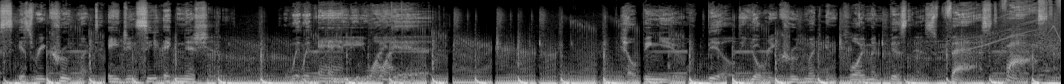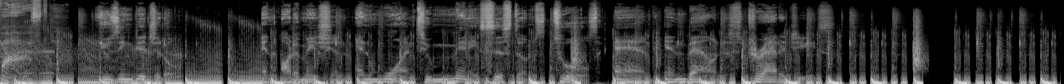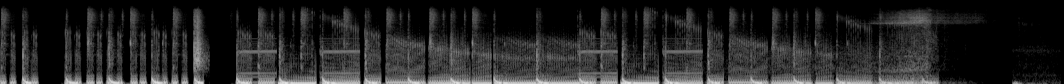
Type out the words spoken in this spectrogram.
This is Recruitment Agency Ignition with Andy Whitehead. Helping you build your recruitment employment business fast, fast, fast. using digital and automation and one to many systems, tools, and inbound strategies.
